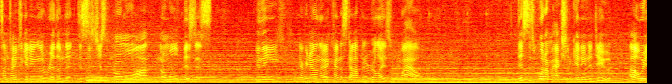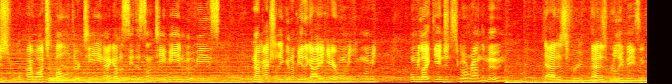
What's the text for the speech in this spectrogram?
sometimes getting in the rhythm that this is just normal uh, normal business. And then every now and then I kind of stop and I realize, wow, this is what I'm actually getting to do. I always I watch Apollo 13. I got to see this on TV and movies, and I'm actually going to be the guy here when we when we when we like the engines to go around the moon. That is for that is really amazing.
